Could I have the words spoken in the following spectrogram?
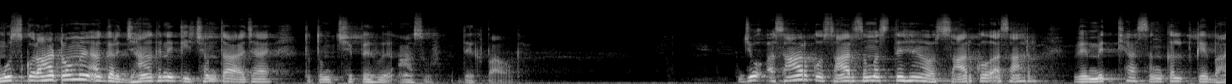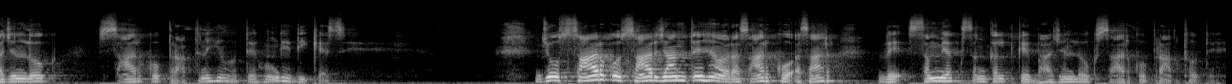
मुस्कुराहटों में अगर झांकने की क्षमता आ जाए तो तुम छिपे हुए आँसू देख पाओगे। जो असार को सार समझते हैं और सार को असार, वे मिथ्या संकल्प के भाजन लोग, सार को प्राप्त नहीं होते, होंगे भी कैसे? जो सार को सार जानते हैं और असार को असार वे सम्यक संकल्प के भाजन लोग सार को प्राप्त होते हैं।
